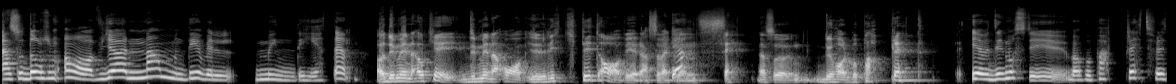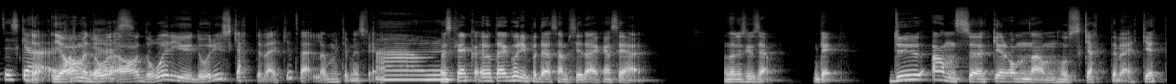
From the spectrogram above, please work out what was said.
alltså de som avgör namn, det är väl myndigheten. Ja, du menar, okej, du menar av, du riktigt avgör alltså verkligen Ja. sätt, alltså du har det på pappret? Ja, det måste ju vara på pappret för att det ska Ja, ja men då, avgöras. ja, då, är det ju, då är det ju Skatteverket väl, om jag inte minns fel. Ehm, Jag, ska, vänta, jag går in på deras hemsida, jag kan se här. Vänta, nu ska vi se. Okej. Du ansöker om namn hos Skatteverket.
